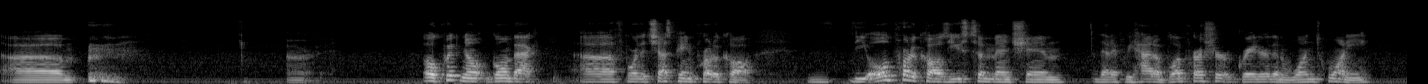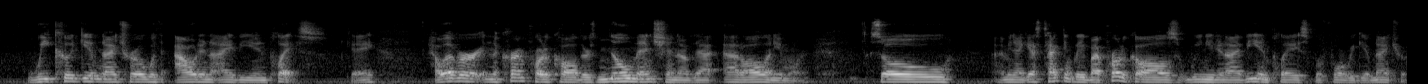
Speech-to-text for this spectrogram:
Um, all right. Oh, quick note, going back uh, for the chest pain protocol. The old protocols used to mention that if we had a blood pressure greater than 120, we could give nitro without an IV in place. Okay. However, in the current protocol, there's no mention of that at all anymore. So, I mean, I guess technically by protocols, we need an IV in place before we give nitro.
